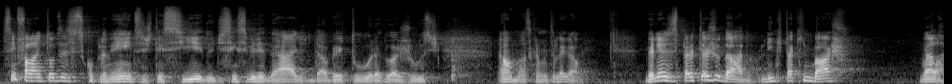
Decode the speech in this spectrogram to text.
Sem falar em todos esses complementos de tecido, de sensibilidade, da abertura, do ajuste. É uma máscara muito legal. Beleza? Espero ter ajudado. O link está aqui embaixo. Vai lá.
